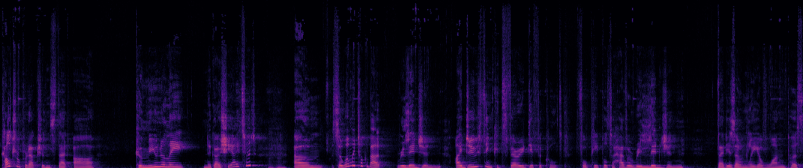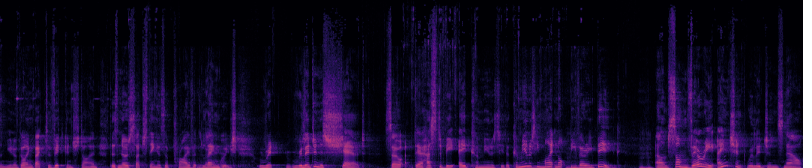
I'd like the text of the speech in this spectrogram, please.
cultural productions that are communally negotiated. Mm-hmm. Um, so when we talk about religion, I do think it's very difficult for people to have a religion that is only of one person. You know, going back to Wittgenstein, there's no such thing as a private language. language. Re- religion is shared. So there has to be a community. The community mm-hmm. might not mm-hmm. be very big. Mm-hmm. Um, some very ancient religions now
